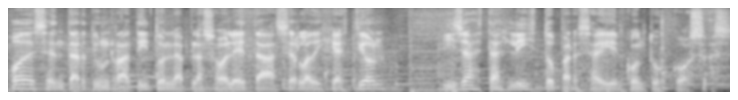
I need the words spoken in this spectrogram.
puedes sentarte un ratito en la plazoleta a hacer la digestión y ya estás listo para seguir con tus cosas.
